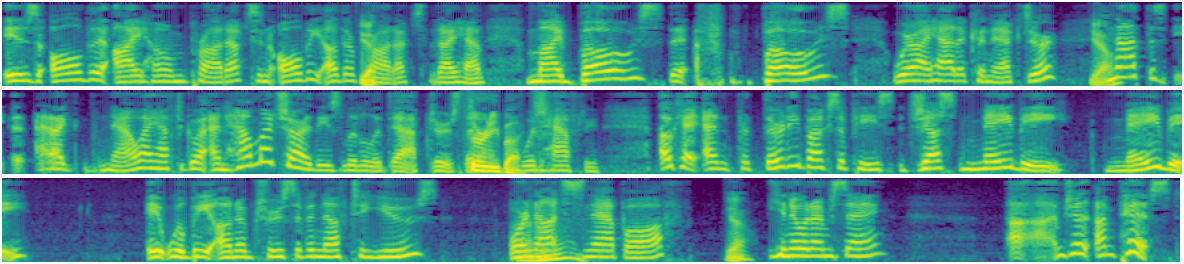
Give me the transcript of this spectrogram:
is all the iHome products and all the other Yeah. products that I have. My Bose, the Bose, where I had a connector. Yeah. Not the, and I, now I have to go, and how much are these little adapters? That 30 I bucks. Would have to. Okay, and for 30 bucks a piece, just maybe, maybe, it will be unobtrusive enough to use or don't know. snap off. Yeah. You know what I'm saying? I, I'm just, I'm pissed.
